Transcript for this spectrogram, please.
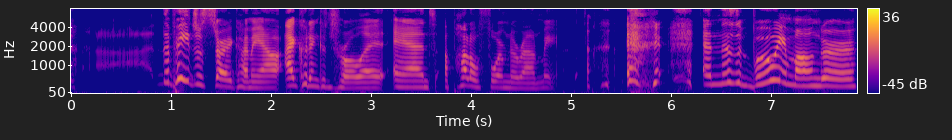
Uh, The pee just started coming out. I couldn't control it, and a puddle formed around me. and this Booeymonger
